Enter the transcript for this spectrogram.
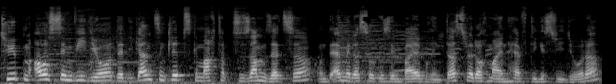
Typen aus dem Video, der die ganzen Clips gemacht hat, zusammensetze und er mir das so gesehen beibringt. Das wäre doch mal ein heftiges Video, oder?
